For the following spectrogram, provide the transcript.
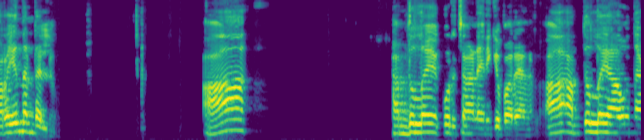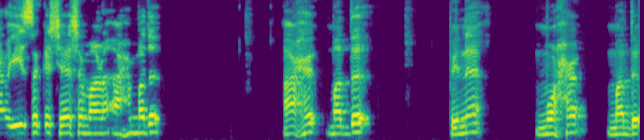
പറയുന്നുണ്ടല്ലോ. ആ അബ്ദുള്ളയെ കുറിച്ചാണ് എനിക്ക് പറയാനുള്ളത്. ആ അബ്ദുള്ളയാവുന്ന ഈസക്ക് ശേഷമാണ് അഹമ്മദ് അഹ്മദ് പിന്നെ മുഹമ്മദ്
